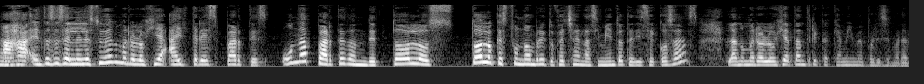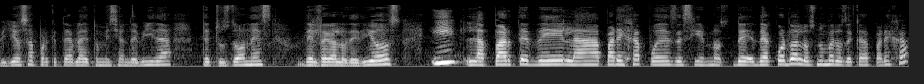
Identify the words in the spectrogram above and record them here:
Ajá. entonces en el estudio de numerología hay tres partes. Una parte donde todos los todo lo que es tu nombre y tu fecha de nacimiento te dice cosas. La numerología tántrica que a mí me parece maravillosa porque te habla de tu misión de vida, de tus dones, del regalo de Dios. Y la parte de la pareja, puedes decirnos, de, de acuerdo a los números de cada pareja,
